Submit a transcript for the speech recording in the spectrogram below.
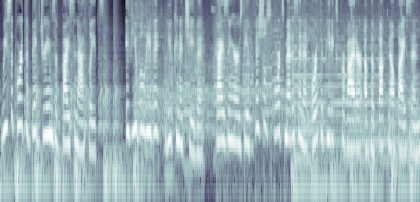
We support the big dreams of Bison athletes. If you believe it, you can achieve it. Geisinger is the official sports medicine and orthopedics provider of the Bucknell Bison.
